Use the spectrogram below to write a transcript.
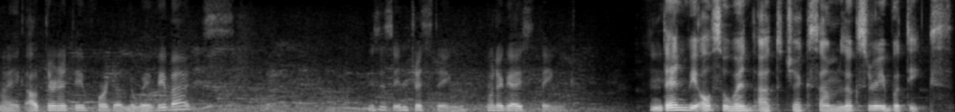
like alternative for the Loewe bags. This is interesting. What do you guys think? And then we also went out to check some luxury boutiques.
